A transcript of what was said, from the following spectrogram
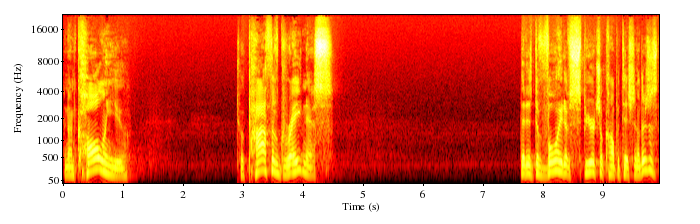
And I'm calling you to a path of greatness that is devoid of spiritual competition. Now, there's just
